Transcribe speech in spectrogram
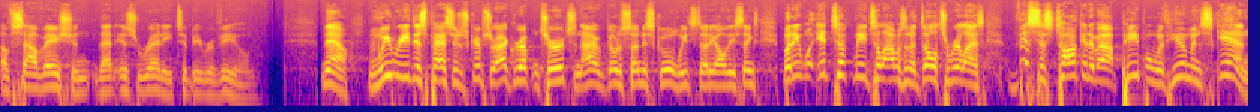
of salvation that is ready to be revealed. Now, when we read this passage of Scripture, I grew up in church and I would go to Sunday school and we'd study all these things. But it, it took me until I was an adult to realize this is talking about people with human skin.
